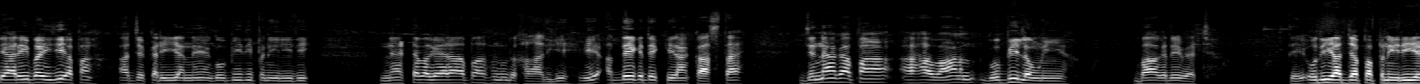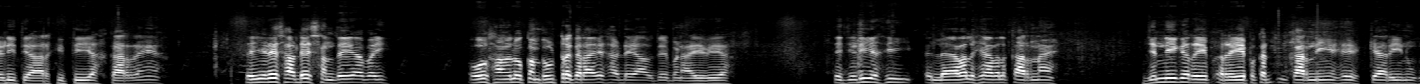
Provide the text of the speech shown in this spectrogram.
ਤਿਆਰੀ ਬਾਈ ਜੀ ਆਪਾਂ ਅੱਜ ਕਰੀ ਜਾਂਦੇ ਆ ਗੋਭੀ ਦੀ, ਪਨੀਰੀ ਦੀ। ਨੈਟ ਵਗੈਰਾ ਆਪਾਂ ਤੁਹਾਨੂੰ ਦਿਖਾ ਦਈਏ ਵੀ ਅੱਧੇ ਕਿਤੇ ਕਿਰਾਂ ਕਸਤਾ ਹੈ। ਜਿੰਨਾ ਕ ਆਪਾਂ ਆਹ ਵਾਹਣ ਗੋਭੀ ਲਾਉਣੀ ਆ ਬਾਗ ਦੇ ਵਿੱਚ, ਤੇ ਉਹਦੀ ਅੱਜ ਆਪਾਂ ਪਨੀਰੀ ਜਿਹੜੀ ਤਿਆਰ ਕੀਤੀ ਆ, ਕਰ ਰਹੇ ਆ ਤੇ ਜਿਹੜੇ ਸਾਡੇ ਸੰਦੇ ਆ ਬਾਈ, ਉਹ ਸਮਝ ਲਓ ਕੰਪਿਊਟਰ ਕਰਾਏ ਸਾਡੇ ਆਪਦੇ ਬਣਾਏ ਹੋਏ ਆ। ਤੇ ਜਿਹੜੀ ਅਸੀਂ ਲੈਵਲ ਸ਼ੈਵਲ ਕਰਨਾ ਹੈ, ਜਿੰਨੀ ਕੁ ਰੇਪ ਰੇਪ ਕ- ਕਰਨੀ ਇਹ ਕਿਆਰੀ ਨੂੰ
